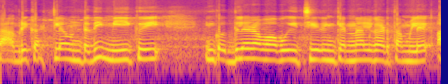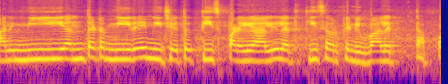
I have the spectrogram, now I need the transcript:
ఫ్యాబ్రిక్ అట్లే ఉంటుంది. మీకు ఇంకొద్దులేరా బాబు ఈ చీర ఇంకెన్నాళ్ళు కడతాంలే అని మీ అంతటా మీరే మీ చేతితో తీసి పడేయాలి లేకపోతే తీసి ఎవరికైనా ఇవ్వాలి తప్ప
